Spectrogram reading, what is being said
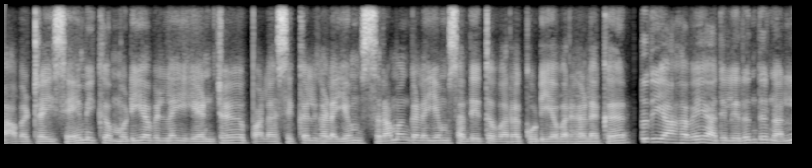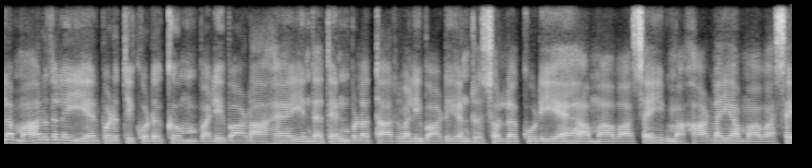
அவற்றை சேமிக்க முடியவில்லை என்று பல சிக்கல்களையும் சிரமங்களையும் சந்தித்து வரக்கூடியவர்களுக்கு உறுதியாகவே அதிலிருந்து நல்ல மாறுதலை ஏற்படுத்தி கொடுக்கும் வழிபாடாக இந்த தென்புலத்தார் வழிபாடு என்று சொல்லக்கூடிய அமாவாசை அமாவாசை மகாலய அமாவாசை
